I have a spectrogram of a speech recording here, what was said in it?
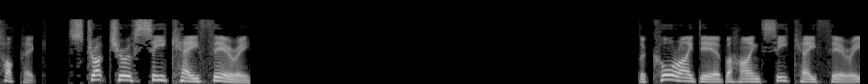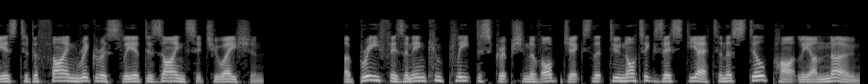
Topic: Structure of CK theory. The core idea behind CK theory is to define rigorously a design situation. A brief is an incomplete description of objects that do not exist yet and are still partly unknown.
